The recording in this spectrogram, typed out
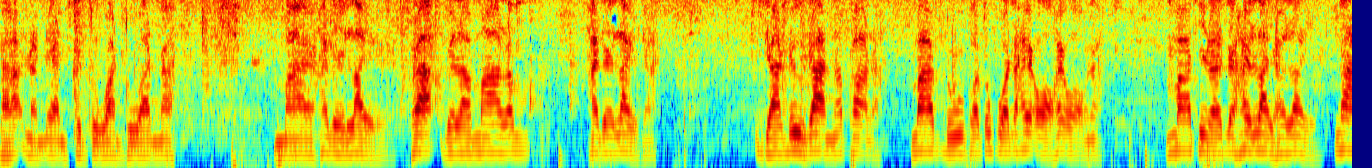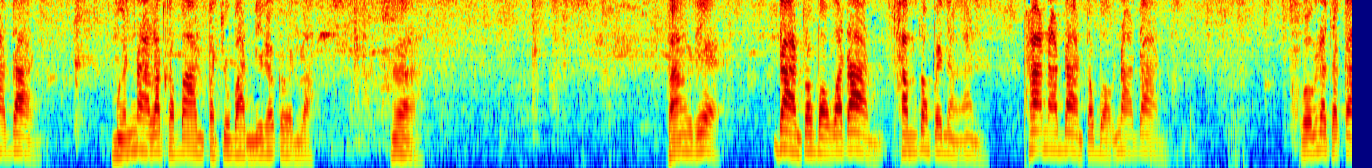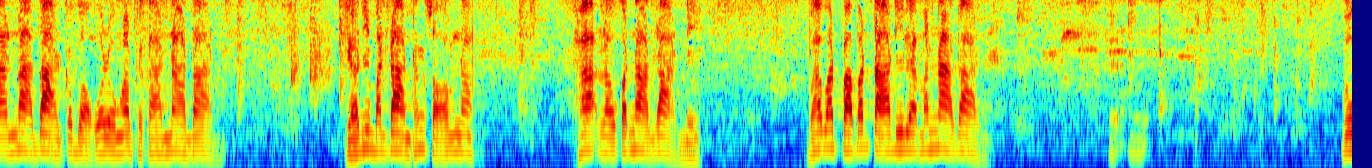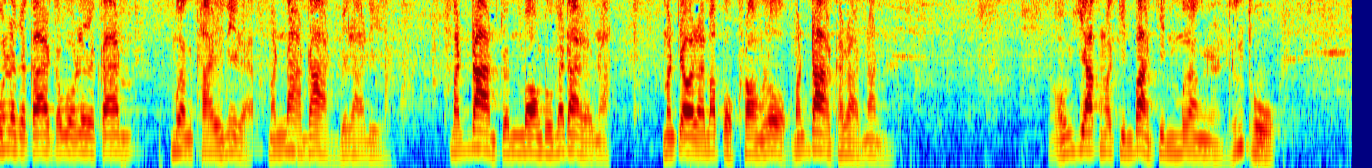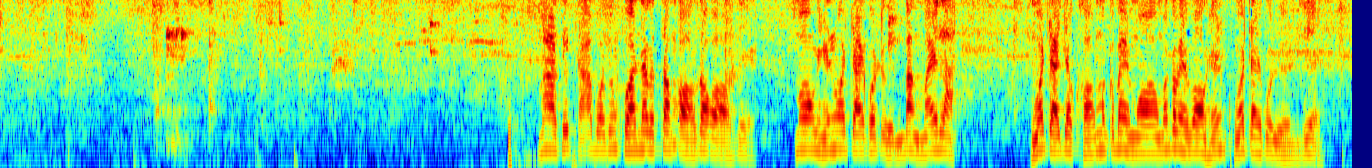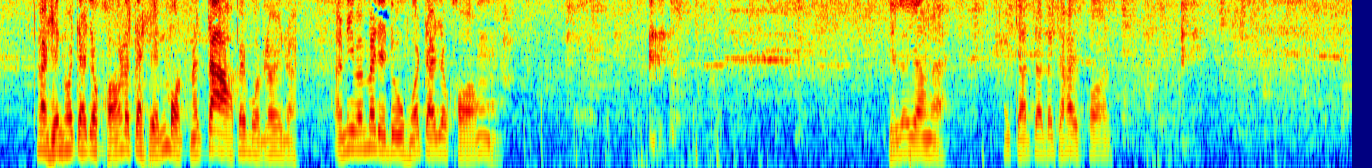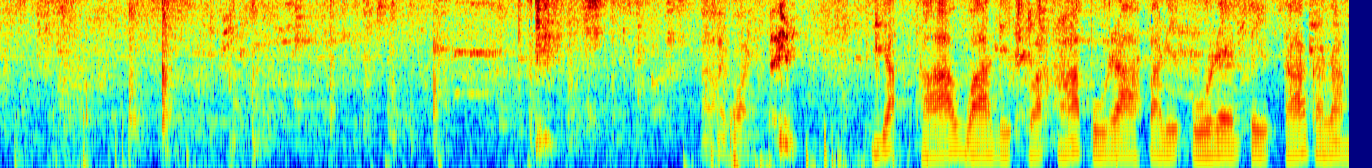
พระนั่นแน่นขึ้นทุกวันทุกวันนะมาให้ได้ไล่ พระเวลามาแล้วให้ได้ไล่นะอย่าดื้อด้านนะพระนะมาดูพอทุกวันแล้วให้ออกให้ออกนะมาที่ไรให้ไล่ให้ไล่ หน้าด้าน เหมือนหน้ารัฐบาลปัจจุบันนี้แล้วเกินว่าฟังที่ด้านต้องบอกว่าด้านทำต้องเป็นอย่างนั้น พระหน้าด้านต้องบอกหน้าด้านวงราชการหน้าด้านก็บอกว่าลงราชการหน้าด้าน เดี๋ยวนี้มันด้านทั้งสองนะพระเราก็หน้าด้านนี่ว่าวัดป่าบันตาดีแหละมันหน้าด้านวงราชการกับวงราชการเมืองไทยนี่แหละ มันหน้าด้านเวลาดี มันด้านจนมองดูไม่ได้แล้วนะ มันจะอะไรมาปกครองโลก มันด้านขนาดนั้นผมยักมากินบ้านกินเมืองถึงถูก มาศึกษาพอสมควรแล้วก็ต้องออกต้องออกสิมองเห็นหัวใจคนอื่นบ้างไหมล่ะ หัวใจเจ้าของมันก็ไม่มอง มันก็ไม่มองเห็นหัวใจคนอื่นสิถ้าเห็นหัวใจเจ้าของเราจะเห็นหมดนะจ้าไปหมดเลยนะ อันนี้มันไม่ได้ดูหัวใจเจ้าของ เดี๋ยวจะยังอะ อาจารย์จะแล้วจะให้พรให้พรยะ ถาวาลิวะหาปุราปาริปุเรนติสาครัง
